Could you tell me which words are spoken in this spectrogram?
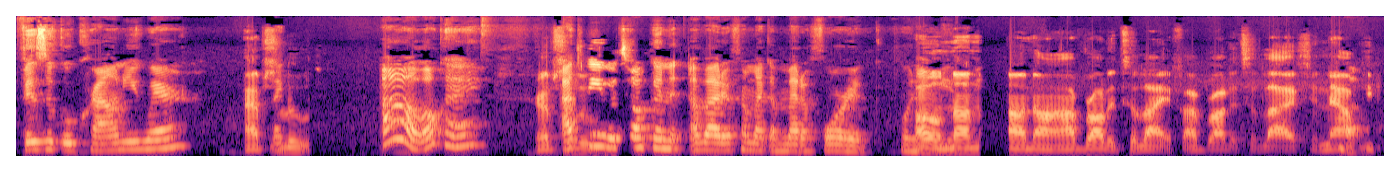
physical crown you wear? Absolutely. Like, oh, okay. Absolutely. I think you were talking about it from like a metaphoric point oh, of view. Oh no, no, no! I brought it to life. I brought it to life, and now oh. people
